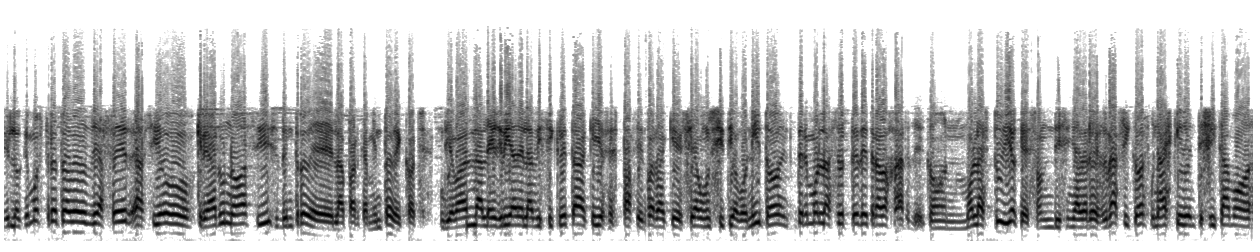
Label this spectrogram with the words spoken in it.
Eh, Lo que hemos tratado de hacer ha sido crear un oasis dentro del aparcamiento de coches. Llevar la alegría de la bicicleta a aquellos espacios para que sea un sitio bonito. Tenemos la suerte de trabajar con Mola Studio, que son diseñadores gráficos. Una vez que identificamos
